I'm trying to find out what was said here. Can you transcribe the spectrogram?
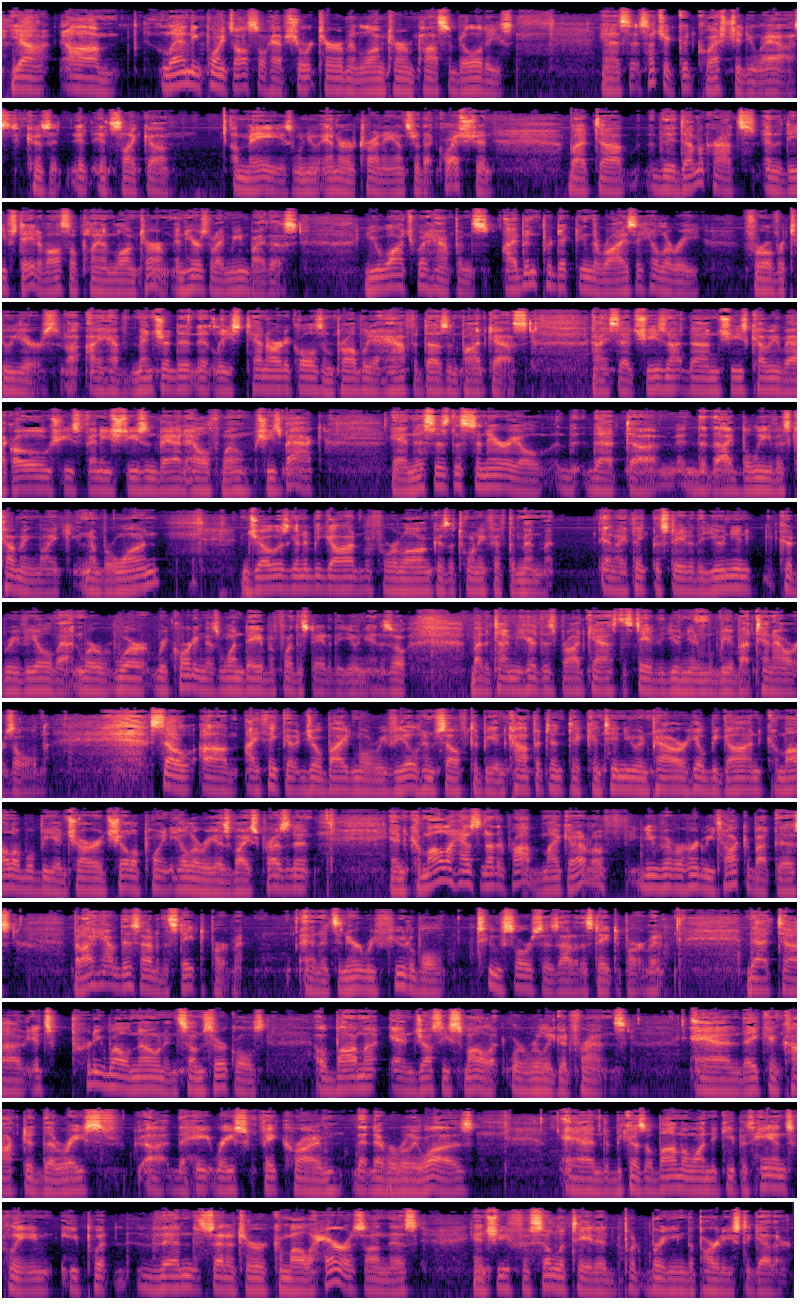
Yeah. Um, landing points also have short term and long term possibilities. And it's, it's, such a good question you asked because it, it, it's like a, a, maze when you enter trying to answer that question. But uh, the Democrats and the deep state have also planned long term. And here's what I mean by this you watch what happens. I've been predicting the rise of Hillary for over two years. I have mentioned it in at least 10 articles and probably a half a dozen podcasts. I said, she's not done. She's coming back. Oh, she's finished. She's in bad health. Well, she's back. And this is the scenario that uh, that I believe is coming, Mike. Number one, Joe is going to be gone before long because of the 25th Amendment and I think the State of the Union could reveal that. And we're we're recording this one day before the State of the Union, so by the time you hear this broadcast, the State of the Union will be about ten hours old. So um, I think that Joe Biden will reveal himself to be incompetent to continue in power. He'll be gone. Kamala will be in charge. She'll appoint Hillary as vice president. And Kamala has another problem, Mike. I don't know if you've ever heard me talk about this, but I have this out of the State Department and it's an irrefutable two sources out of the State Department that uh, it's pretty well known in some circles. Obama and Jussie Smollett were really good friends, and they concocted the race, uh, the hate race fake crime that never really was. And because Obama wanted to keep his hands clean, he put then Senator Kamala Harris on this, and she facilitated put bringing the parties together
